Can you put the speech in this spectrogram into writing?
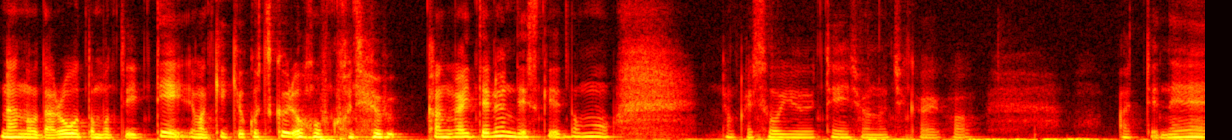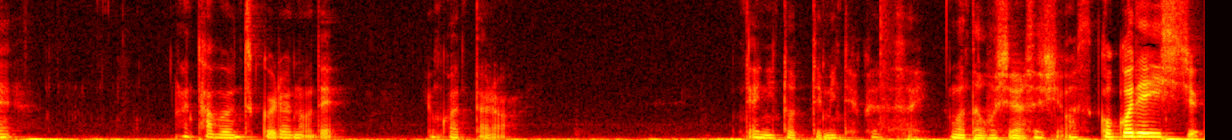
なのだろうと思っていて、まあ、結局作る方向で考えてるんですけれどもなんかそういうテンションの違いがあってね多分作るのでよかったら手に取ってみてください。またお知らせします。ここで一首。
